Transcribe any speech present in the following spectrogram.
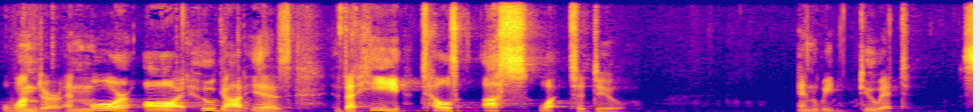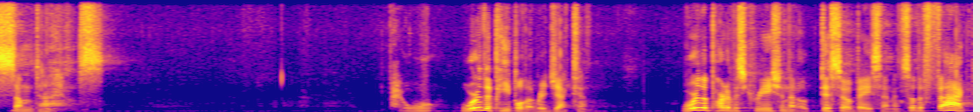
wonder and more awe at who God is is that He tells us what to do. And we do it sometimes. We're the people that reject Him. We're the part of his creation that disobeys him. And so the fact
